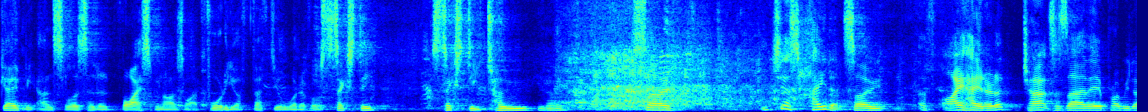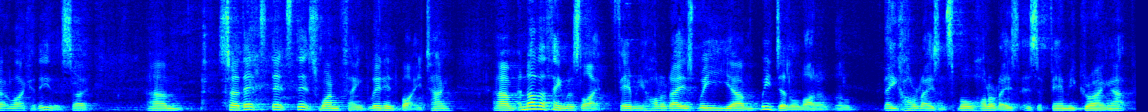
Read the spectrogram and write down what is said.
gave me unsolicited advice when I was like 40 or 50 or whatever, or 60, 62, you know. So you just hate it. So if I hated it, chances are they probably don't like it either. So, um, so that's, that's, that's one thing, learning to bite your tongue. Um, another thing was like family holidays. We, um, we did a lot of little big holidays and small holidays as a family growing up.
